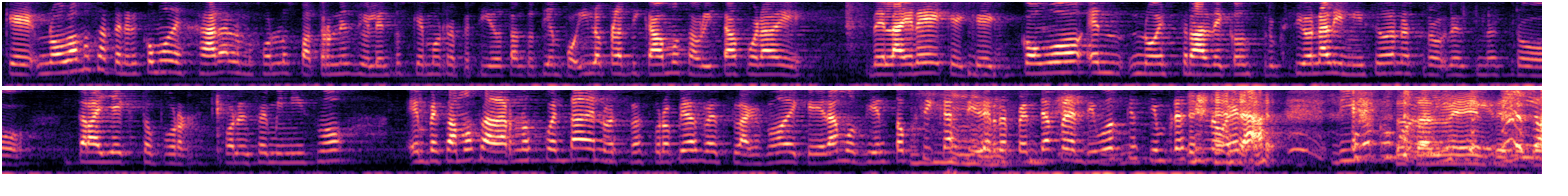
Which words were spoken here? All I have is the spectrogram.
que no vamos a tener cómo dejar a lo mejor los patrones violentos que hemos repetido tanto tiempo. Y lo platicábamos ahorita fuera de, del aire, que, que como en nuestra deconstrucción al inicio de nuestro, de nuestro trayecto por, por el feminismo, empezamos a darnos cuenta de nuestras propias red flags, ¿no? De que éramos bien tóxicas y de repente aprendimos que siempre así no era. Dilo como Totalmente. lo dilo.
